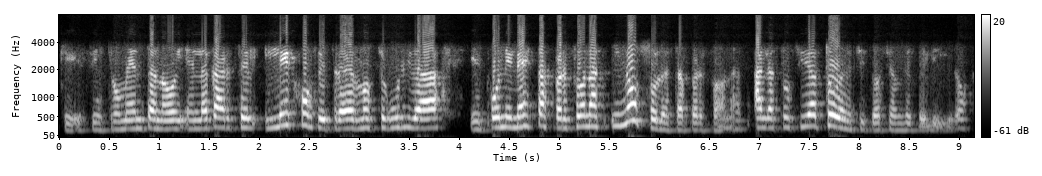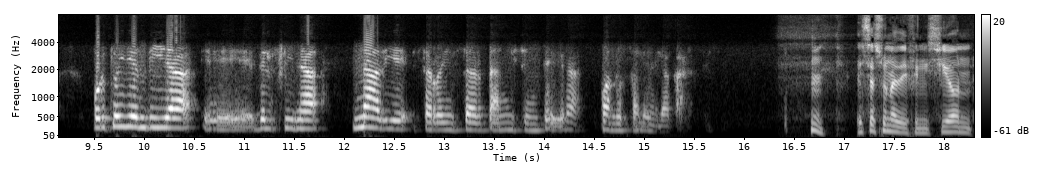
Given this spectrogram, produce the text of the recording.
que se instrumentan hoy en la cárcel, lejos de traernos seguridad, eh, ponen a estas personas, y no solo a estas personas, a la sociedad toda en situación de peligro. Porque hoy en día, eh, Delfina, nadie se reinserta ni se integra cuando sale de la cárcel. Hmm, esa es una definición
